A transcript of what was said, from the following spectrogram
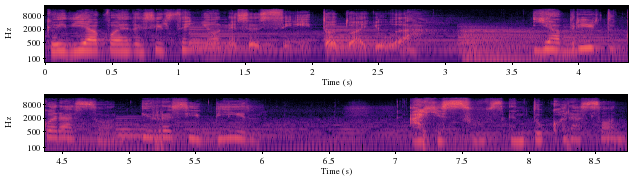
Que hoy día puedes decir, Señor, necesito tu ayuda. Y abrir tu corazón y recibir a Jesús en tu corazón.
